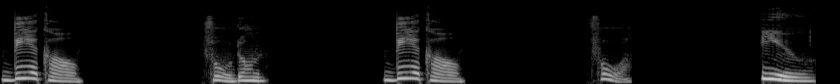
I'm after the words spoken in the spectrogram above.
vehicle, fordon, vehicle, få, few,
